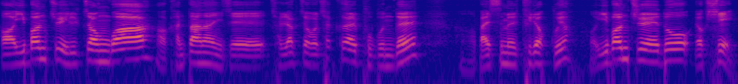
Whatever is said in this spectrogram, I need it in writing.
어, 이번 주 일정과 어, 간단한 이제 전략적으로 체크할 부분들 어, 말씀을 드렸고요. 어, 이번 주에도 역시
